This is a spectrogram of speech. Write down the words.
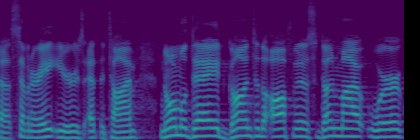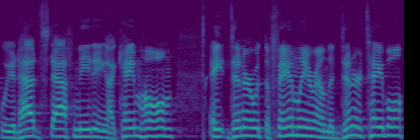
uh, seven or eight years at the time. Normal day, had gone to the office, done my work. We had had staff meeting. I came home ate dinner with the family around the dinner table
